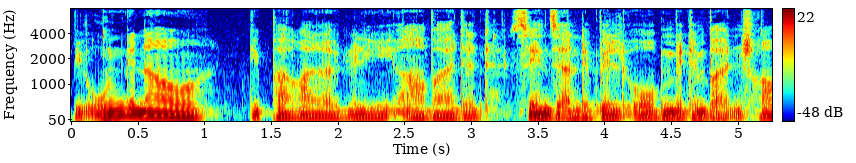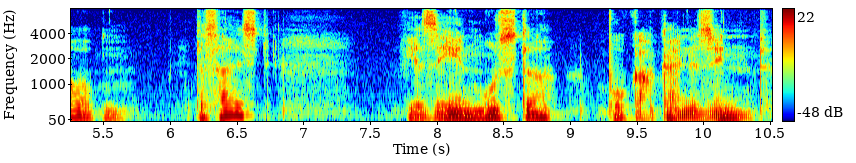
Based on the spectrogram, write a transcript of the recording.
Wie ungenau die Parallelie arbeitet, sehen Sie an dem Bild oben mit den beiden Schrauben. Das heißt, wir sehen Muster, wo gar keine sind.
